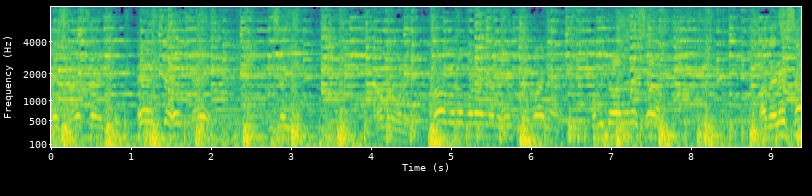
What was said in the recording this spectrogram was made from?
Ese, ese, es el Vámonos con él. Vámonos mi gente buena. Un poquito la derecha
